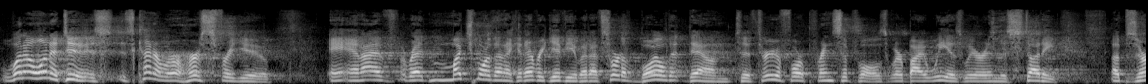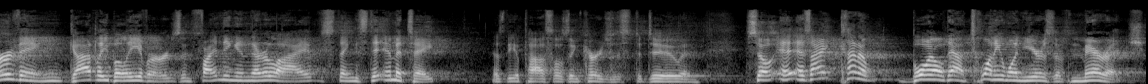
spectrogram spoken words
What I want to do is, is kind of rehearse for you and I've read much more than I could ever give you, but I've sort of boiled it down to three or four principles whereby we, as we are in this study, observing godly believers and finding in their lives things to imitate, as the apostles encourage us to do. And so, as I kind of boil down 21 years of marriage,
